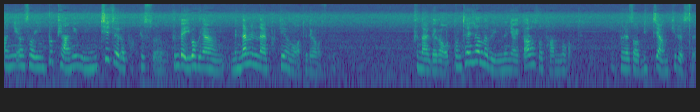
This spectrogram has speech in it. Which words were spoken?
아니요, 저 인프피 아니고 인티제로 바뀌었어요. 근데 이거 그냥 맨날 맨날 바뀌는 것 같아, 내가 봤을 때. 그날 내가 어떤 텐션으로 있느냐에 따라서 다른 것 같아. 그래서 믿지 않기로 했어요.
